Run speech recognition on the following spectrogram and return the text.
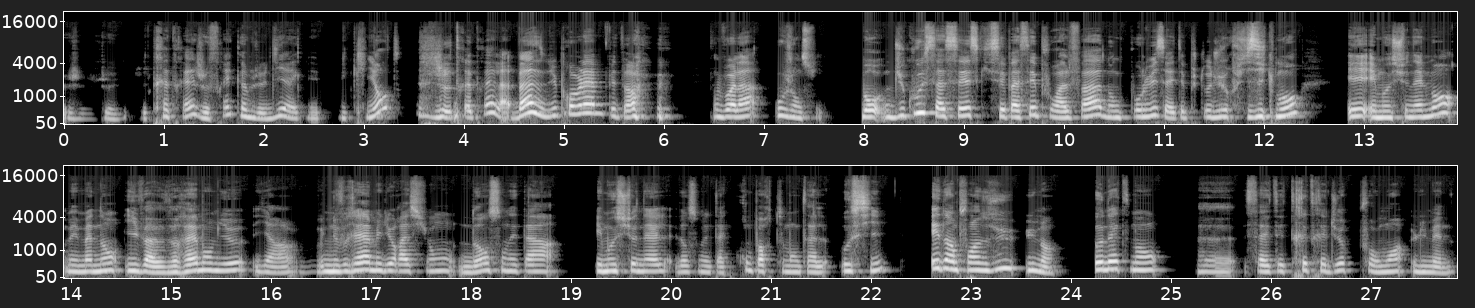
je, je, traiterai, je ferai comme je dis avec mes, mes clientes, je traiterai la base du problème, putain. voilà où j'en suis. Bon, du coup, ça c'est ce qui s'est passé pour Alpha, donc pour lui ça a été plutôt dur physiquement et émotionnellement, mais maintenant il va vraiment mieux, il y a une vraie amélioration dans son état émotionnel, dans son état comportemental aussi, et d'un point de vue humain. Honnêtement, euh, ça a été très très dur pour moi, l'humaine.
